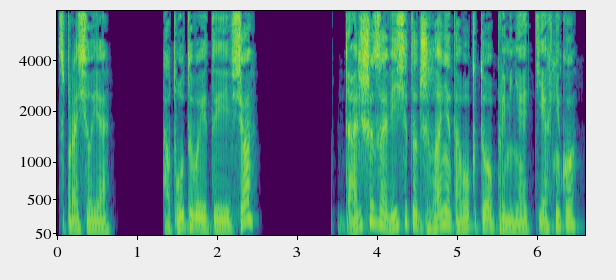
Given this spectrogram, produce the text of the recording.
Спросил я. Опутывает и все? Дальше зависит от желания того, кто применяет технику.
